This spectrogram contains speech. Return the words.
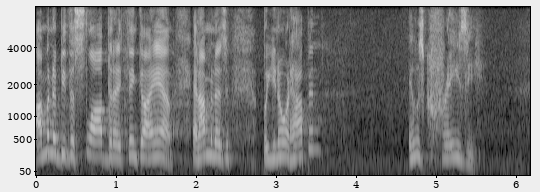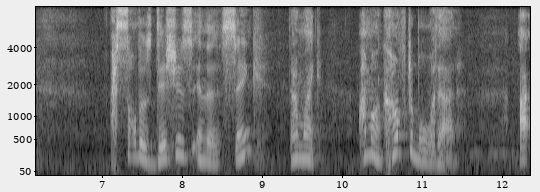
I'm going to be the slob that I think I am. And I'm going to But you know what happened? It was crazy. I saw those dishes in the sink and I'm like, I'm uncomfortable with that. I,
